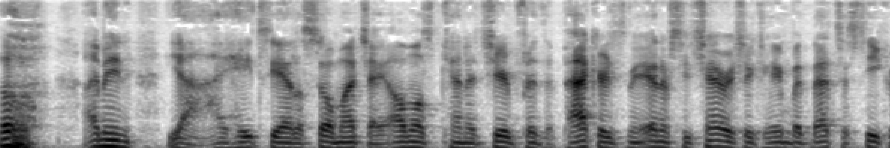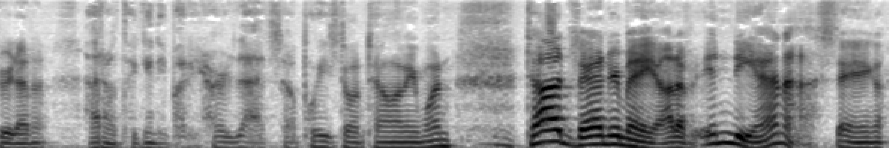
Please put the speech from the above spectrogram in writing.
oh. I mean, yeah, I hate Seattle so much. I almost kind of cheered for the Packers in the NFC Championship game, but that's a secret. I don't, I don't think anybody heard that, so please don't tell anyone. Todd Vandermay out of Indiana saying,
